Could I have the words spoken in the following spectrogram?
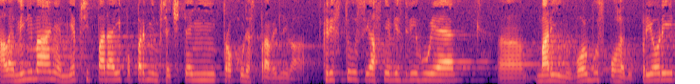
ale minimálně mně připadají po prvním přečtení trochu nespravedlivá. Kristus jasně vyzdvihuje eh, Marínu volbu z pohledu priorit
